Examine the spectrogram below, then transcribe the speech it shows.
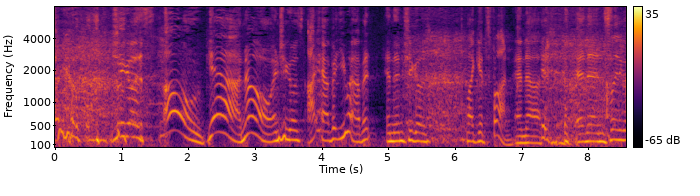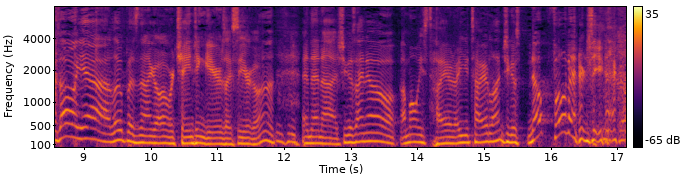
she goes, she goes, oh, yeah, no. And she goes, I have it, you have it. And then she goes, like it's fun. And uh, and then Selena goes, oh, yeah, lupus. And then I go, oh, we're changing gears. I see her go, uh. And then uh, she goes, I know, I'm always tired. Are you tired a lot? And she goes, nope, full of energy. And I go,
